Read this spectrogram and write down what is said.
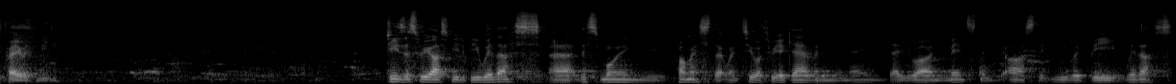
pray with me. Jesus, we ask you to be with us uh, this morning. You promised that when two or three are gathered in your name, there you are in the midst, and we ask that you would be with us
